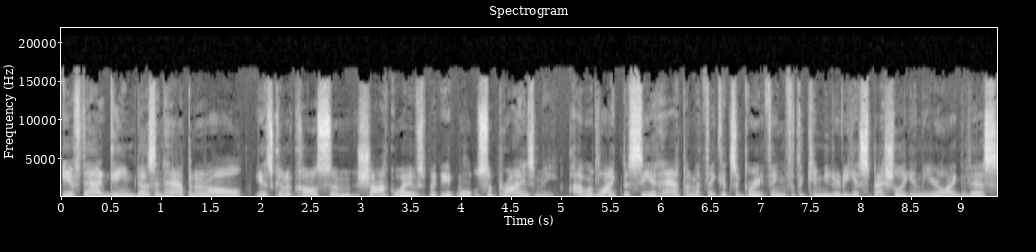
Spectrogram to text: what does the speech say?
If that game doesn't happen at all, it's going to cause some shockwaves, but it won't surprise me. I would like to see it happen. I think it's a great thing for the community, especially in a year like this,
